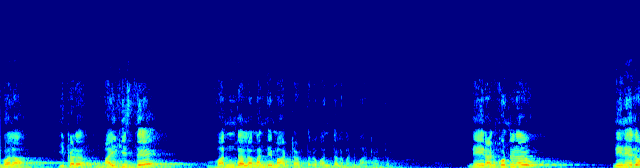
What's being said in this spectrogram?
ఇవాళ ఇక్కడ మైకిస్తే వందల మంది మాట్లాడతారు వందల మంది మాట్లాడతారు. నేను అనుకుంటున్నారు నేనేదో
